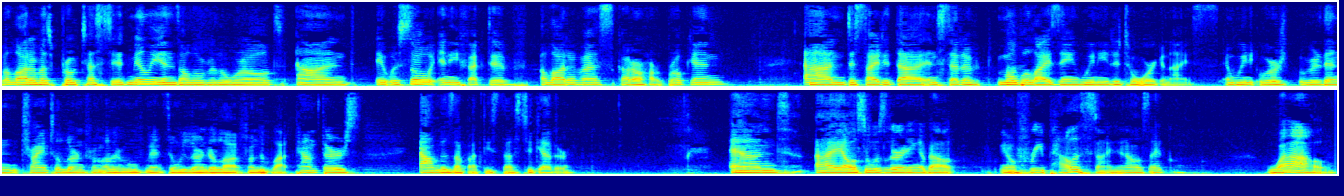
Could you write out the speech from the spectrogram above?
A lot of us protested, millions all over the world, and it was so ineffective. A lot of us got our heart broken, and decided that instead of mobilizing, we needed to organize and we were, we were then trying to learn from other movements, and we learned a lot from the Black Panthers and the Zapatistas together. And I also was learning about, you know, free Palestine, and I was like, wow,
